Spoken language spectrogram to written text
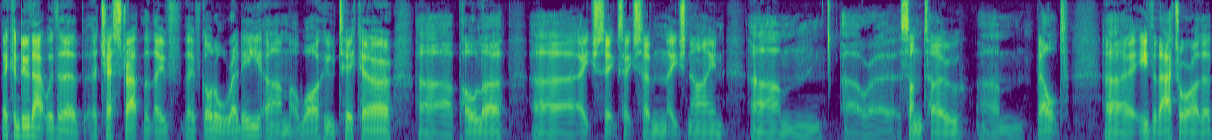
They can do that with a, a chest strap that they've they've got already, um, a Wahoo TICKR, uh, Polar uh, H6, H7, H9, um, uh, or a Suunto um, belt. Uh, either that or other,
